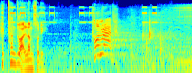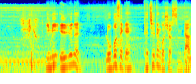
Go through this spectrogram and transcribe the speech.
핵탄두 알람 소리. 이미 인류는 로봇에게 대체된 것이었습니다.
